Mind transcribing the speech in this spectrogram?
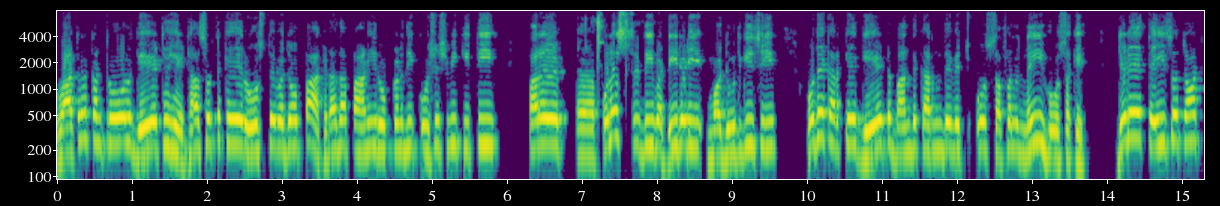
ਵਾਟਰ ਕੰਟਰੋਲ ਗੇਟ ਹੇਠਾਂ ਸੁੱਟ ਕੇ ਰੋਸ ਦੇ ਵਜੋਂ ਭਾਖੜਾ ਦਾ ਪਾਣੀ ਰੋਕਣ ਦੀ ਕੋਸ਼ਿਸ਼ ਵੀ ਕੀਤੀ, ਪਰ ਪੁਲਿਸ ਦੀ ਵੱਡੀ ਜਿਹੜੀ ਮੌਜੂਦਗੀ ਸੀ, ਉਹਦੇ ਕਰਕੇ ਗੇਟ ਬੰਦ ਕਰਨ ਦੇ ਵਿੱਚ ਉਹ ਸਫਲ ਨਹੀਂ ਹੋ ਸਕੇ। ਜਿਹੜੇ 2364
